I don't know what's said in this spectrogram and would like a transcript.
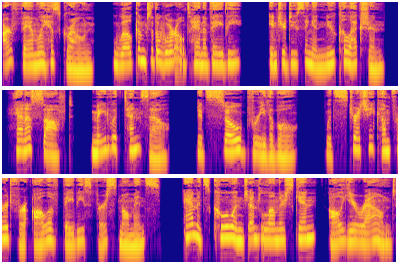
Our family has grown. Welcome to the world, Hanna baby. Introducing a new collection, Hanna Soft, made with Tencel. It's so breathable, with stretchy comfort for all of baby's first moments. And it's cool and gentle on their skin all year round.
